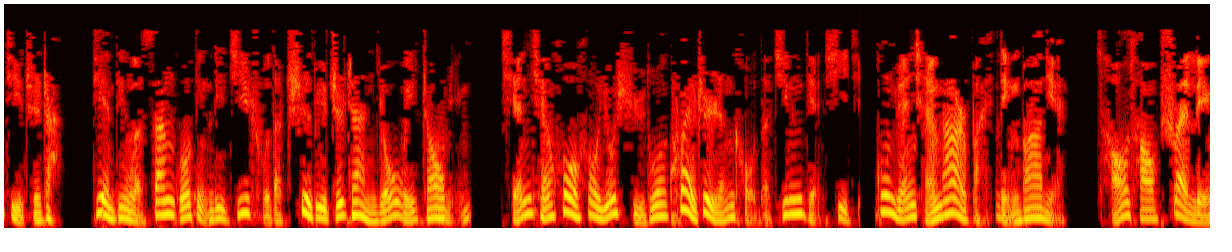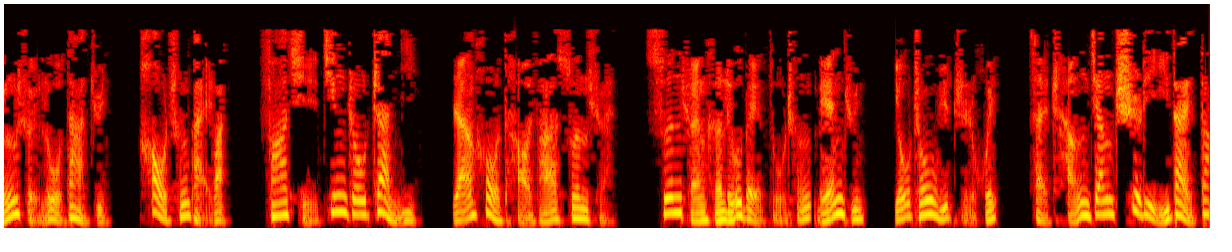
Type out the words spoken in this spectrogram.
迹之战，奠定了三国鼎立基础的赤壁之战尤为昭明。前前后后有许多脍炙人口的经典细节。公元前二百零八年，曹操率领水陆大军，号称百万，发起荆州战役，然后讨伐孙权。孙权和刘备组成联军，由周瑜指挥，在长江赤壁一带大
